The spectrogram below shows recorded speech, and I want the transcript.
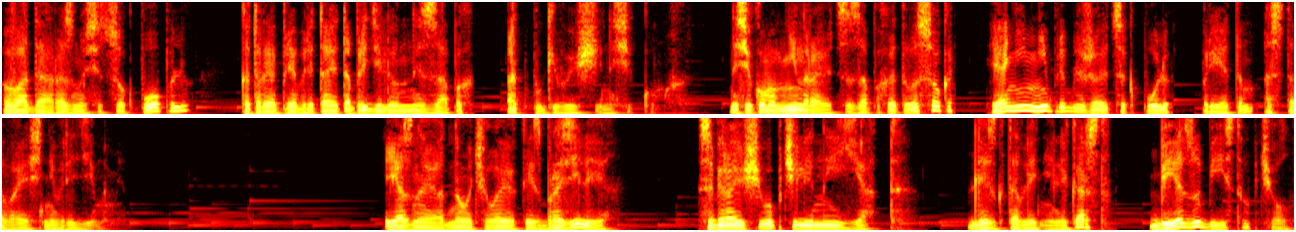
Вода разносит сок по полю, которое приобретает определенный запах, отпугивающий насекомых. Насекомым не нравится запах этого сока, и они не приближаются к полю, при этом оставаясь невредимыми. Я знаю одного человека из Бразилии, собирающего пчелиный яд для изготовления лекарств без убийства пчел.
